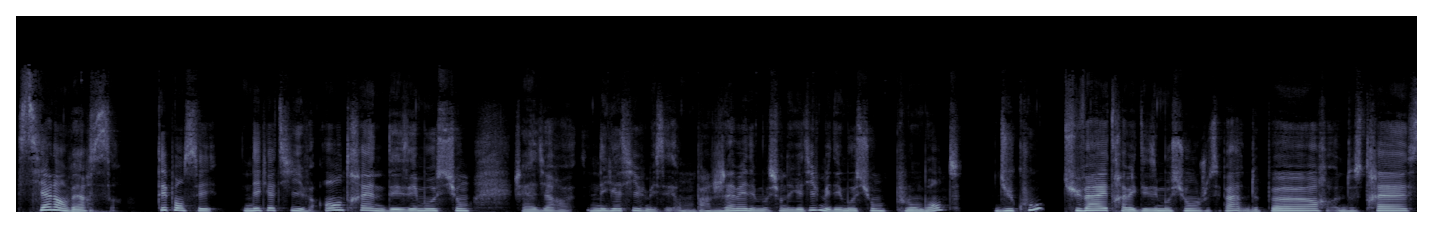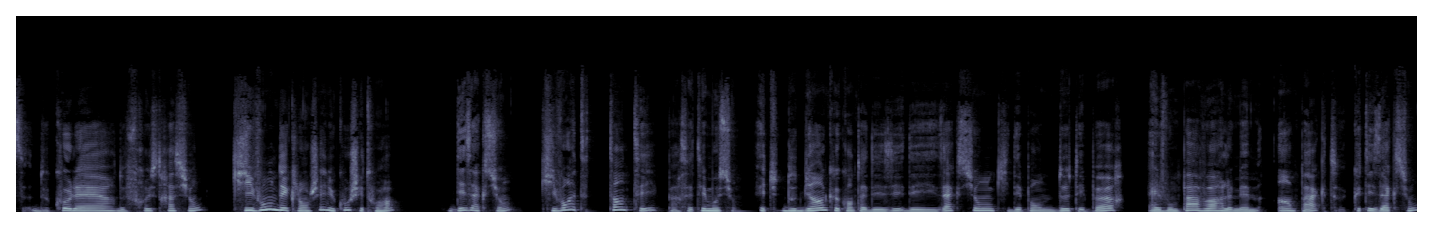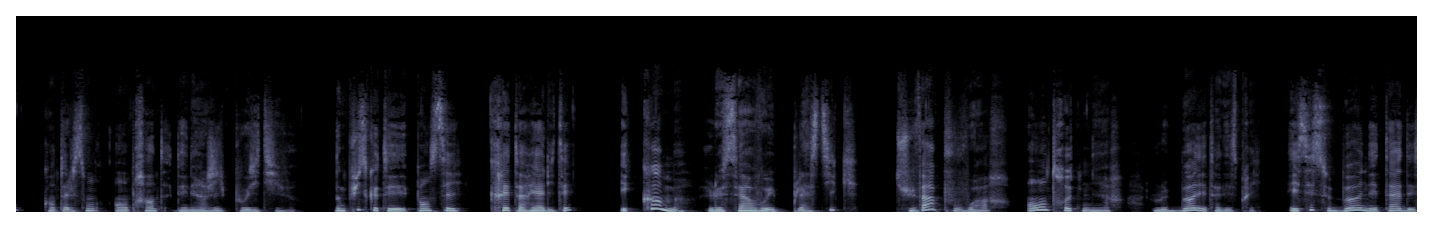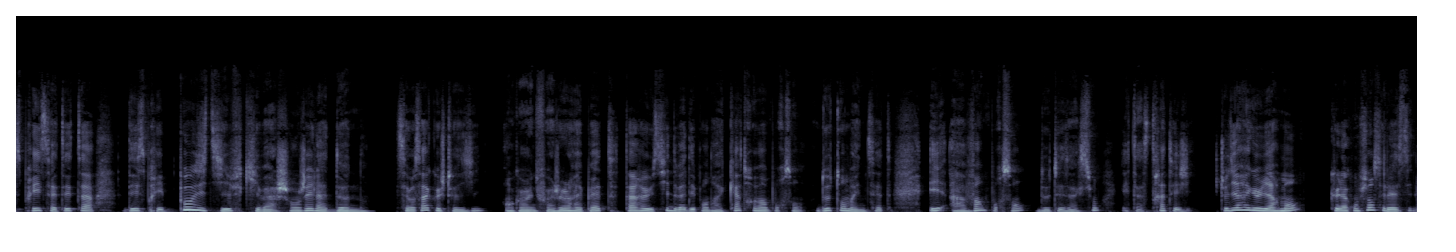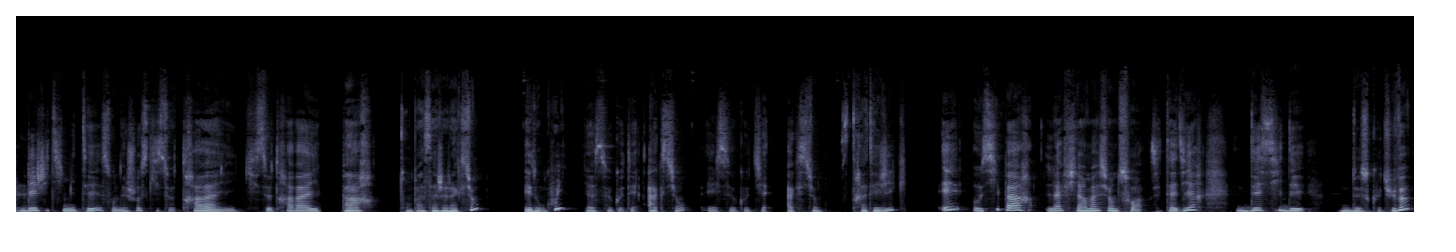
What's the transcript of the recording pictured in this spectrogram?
Si à l'inverse, tes pensées négatives entraînent des émotions, j'allais dire négatives, mais on ne parle jamais d'émotions négatives, mais d'émotions plombantes, du coup, tu vas être avec des émotions, je ne sais pas, de peur, de stress, de colère, de frustration, qui vont déclencher du coup chez toi des actions qui vont être teintées par cette émotion. Et tu te doutes bien que quand tu as des, des actions qui dépendent de tes peurs, elles vont pas avoir le même impact que tes actions quand elles sont empreintes d'énergie positive. Donc puisque tes pensées créent ta réalité, et comme le cerveau est plastique, tu vas pouvoir entretenir le bon état d'esprit. Et c'est ce bon état d'esprit, cet état d'esprit positif qui va changer la donne. C'est pour ça que je te dis, encore une fois, je le répète, ta réussite va dépendre à 80% de ton mindset et à 20% de tes actions et ta stratégie. Je te dis régulièrement que la confiance et la légitimité sont des choses qui se travaillent, qui se travaillent par ton passage à l'action. Et donc oui, il y a ce côté action et ce côté action stratégique, et aussi par l'affirmation de soi, c'est-à-dire décider de ce que tu veux,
